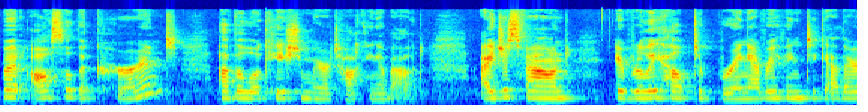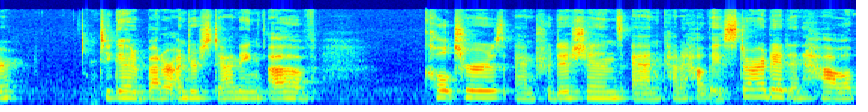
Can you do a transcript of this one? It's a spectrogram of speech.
but also the current of the location we were talking about. I just found it really helped to bring everything together to get a better understanding of cultures and traditions and kind of how they started and how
